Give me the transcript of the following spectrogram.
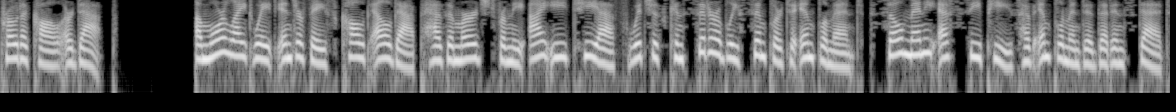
Protocol or DAP. A more lightweight interface called LDAP has emerged from the IETF which is considerably simpler to implement, so many SCPs have implemented that instead.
